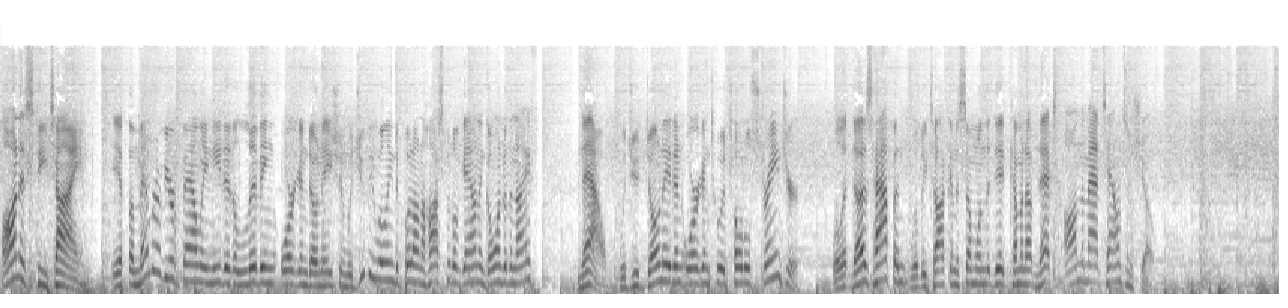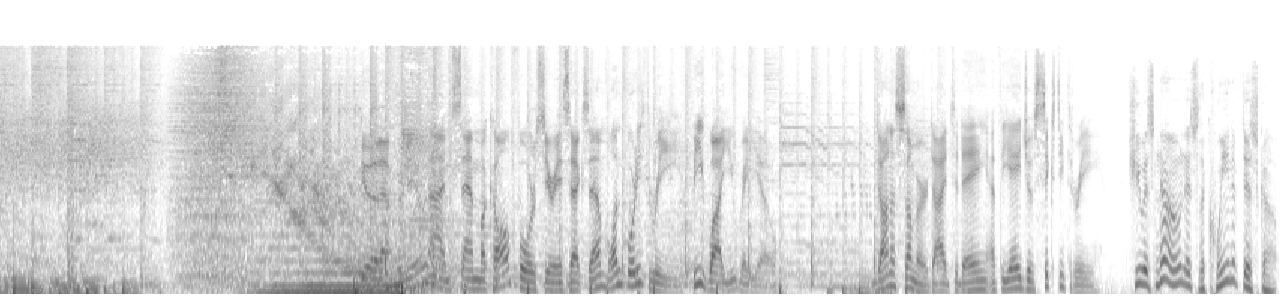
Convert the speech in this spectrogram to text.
Honesty time. If a member of your family needed a living organ donation, would you be willing to put on a hospital gown and go under the knife? Now, would you donate an organ to a total stranger? Well, it does happen. We'll be talking to someone that did coming up next on The Matt Townsend Show. Good afternoon. I'm Sam McCall for SiriusXM 143 BYU Radio. Donna Summer died today at the age of 63. She was known as the Queen of Disco.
